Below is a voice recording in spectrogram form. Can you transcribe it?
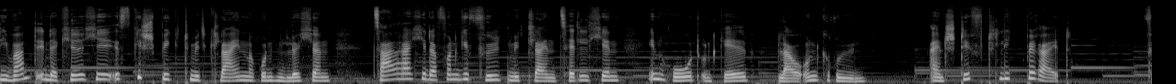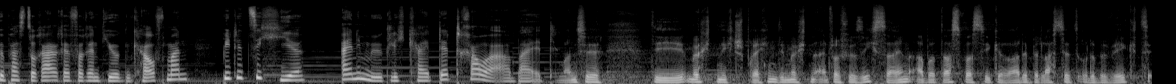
Die Wand in der Kirche ist gespickt mit kleinen runden Löchern, zahlreiche davon gefüllt mit kleinen Zettelchen in Rot und Gelb, Blau und Grün. Ein Stift liegt bereit. Für Pastoralreferent Jürgen Kaufmann bietet sich hier eine Möglichkeit der Trauerarbeit. Manche die möchten nicht sprechen, die möchten einfach für sich sein, aber das, was sie gerade belastet oder bewegt,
